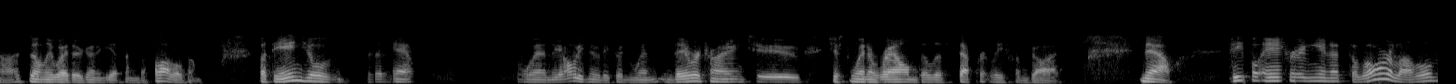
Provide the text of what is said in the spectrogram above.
Uh, it's the only way they're going to get them to follow them. But the angels that can't win, they always knew they couldn't win. They were trying to just win a realm to live separately from God. Now, people entering in at the lower levels,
